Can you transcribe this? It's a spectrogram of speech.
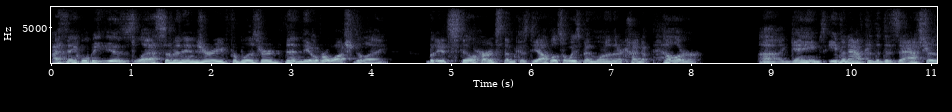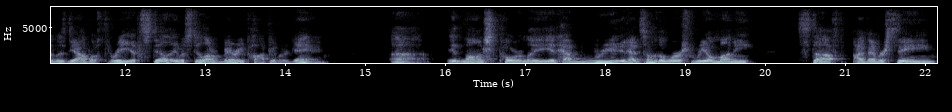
i think will be is less of an injury for blizzard than the overwatch delay but it still hurts them because diablo's always been one of their kind of pillar uh, games, even after the disaster that was Diablo three, it's still it was still a very popular game. Uh, it launched poorly. It had re- it had some of the worst real money stuff I've ever seen.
